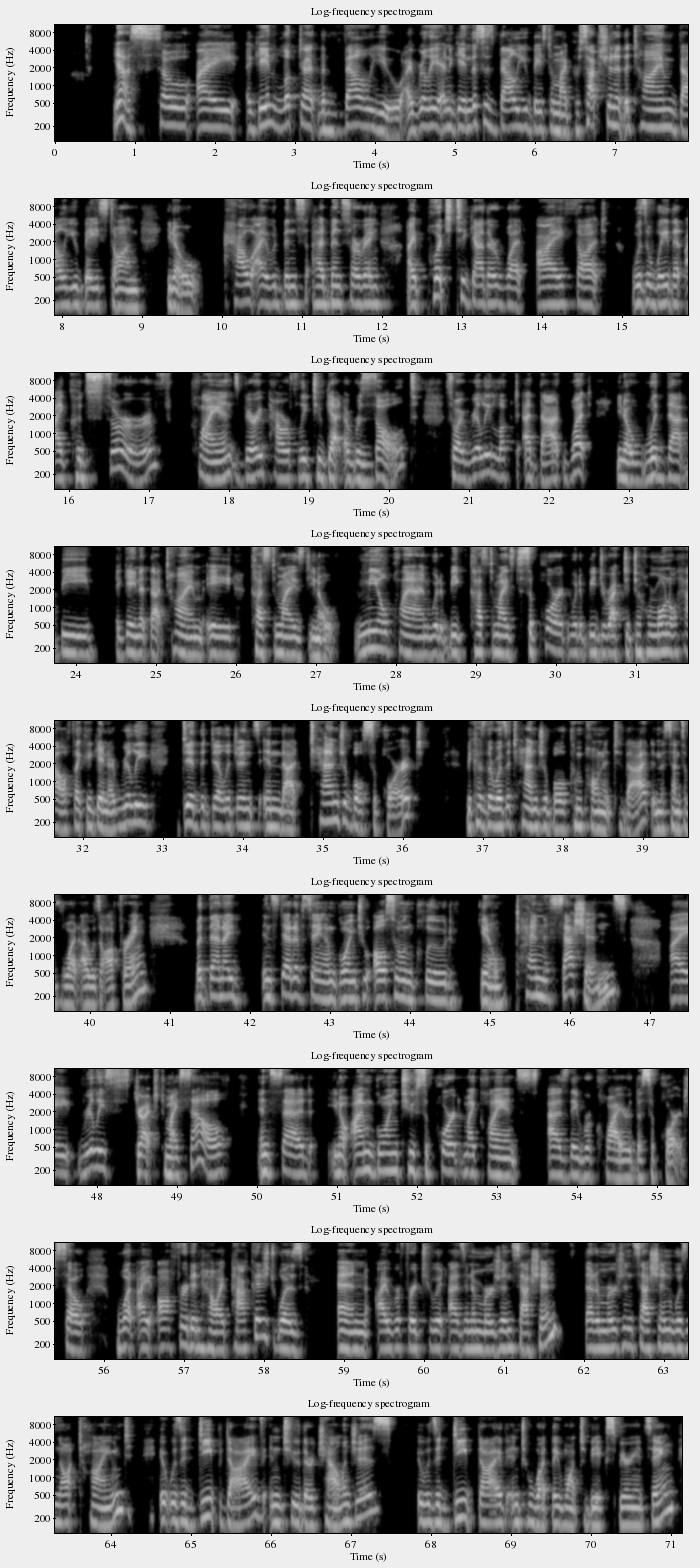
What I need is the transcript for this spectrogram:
Yes. So I again looked at the value. I really, and again, this is value based on my perception at the time, value based on, you know, how I would been had been serving. I put together what I thought was a way that I could serve clients very powerfully to get a result. So I really looked at that. What, you know, would that be again at that time a customized, you know, meal plan? Would it be customized support? Would it be directed to hormonal health? Like, again, I really did the diligence in that tangible support because there was a tangible component to that in the sense of what I was offering. But then I, instead of saying I'm going to also include, you know, 10 sessions, I really stretched myself and said, you know, I'm going to support my clients as they require the support. So, what I offered and how I packaged was, and I referred to it as an immersion session. That immersion session was not timed, it was a deep dive into their challenges. It was a deep dive into what they want to be experiencing.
